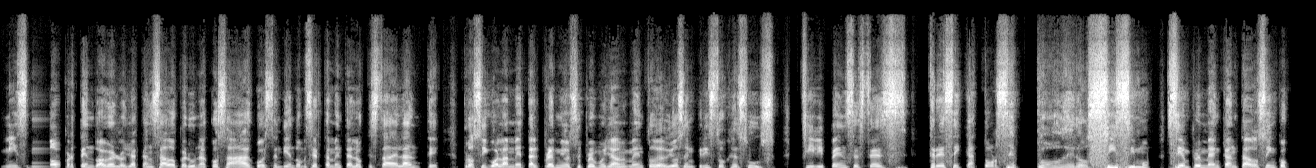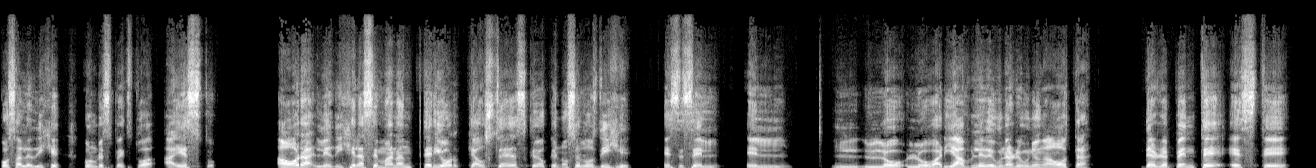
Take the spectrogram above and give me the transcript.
mismo no pretendo haberlo ya cansado, pero una cosa hago, extendiéndome ciertamente a lo que está adelante, prosigo la meta, el premio del supremo llamamiento de Dios en Cristo Jesús. Filipenses 3, 13 y 14, poderosísimo. Siempre me ha encantado. Cinco cosas le dije con respecto a esto. Ahora, le dije la semana anterior que a ustedes creo que no se los dije. Ese es el, el, lo, lo variable de una reunión a otra. De repente, este,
